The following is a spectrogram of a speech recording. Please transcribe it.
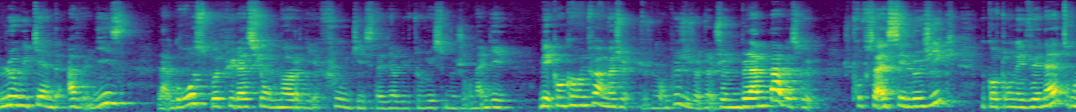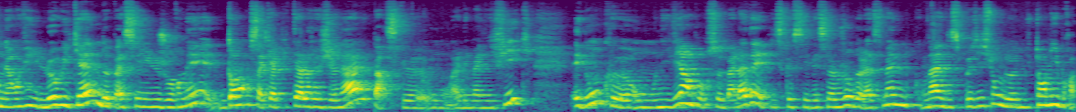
le week-end à Venise, la grosse population Mordi Fuji, c'est-à-dire du tourisme journalier, mais qu'encore une fois, moi, je, en plus, je, ne blâme pas parce que je trouve ça assez logique. Quand on est vénète, on a envie le week-end de passer une journée dans sa capitale régionale parce qu'elle est magnifique. Et donc, euh, on y vient pour se balader, puisque c'est les seuls jours de la semaine qu'on a à disposition de, du temps libre.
